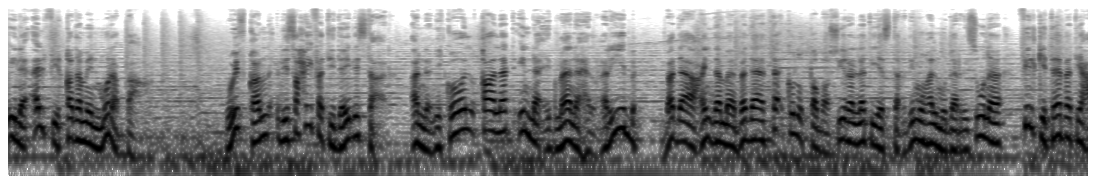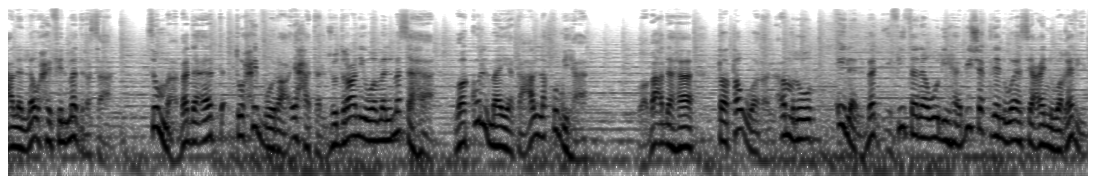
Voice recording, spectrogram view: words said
إلى ألف قدم مربع. وفقا لصحيفة ديلي ستار أن نيكول قالت إن إدمانها الغريب بدأ عندما بدأت تأكل الطباشير التي يستخدمها المدرسون في الكتابة على اللوح في المدرسة. ثم بدأت تحب رائحة الجدران وملمسها وكل ما يتعلق بها. وبعدها تطور الأمر إلى البدء في تناولها بشكل واسع وغريب.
